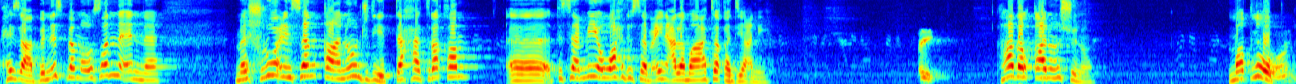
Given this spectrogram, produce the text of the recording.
حساب. بالنسبة ما وصلنا أن مشروع لسن قانون جديد تحت رقم 971 آه، على ما أعتقد يعني. أي. هذا القانون شنو؟ مطلوب.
